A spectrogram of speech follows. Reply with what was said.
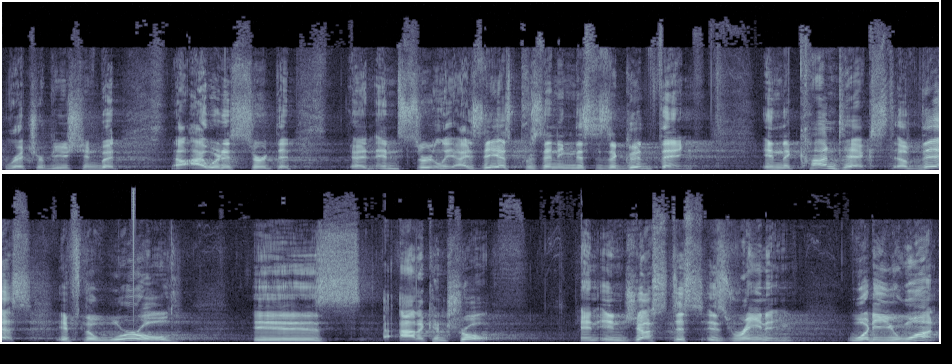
retribution, but uh, I would assert that, and, and certainly Isaiah is presenting this as a good thing in the context of this. If the world is out of control and injustice is reigning, what do you want?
